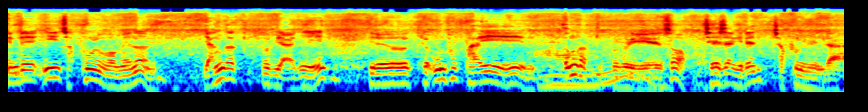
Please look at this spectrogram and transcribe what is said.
근데 이 작품을 보면은 양각 기법이 아닌 이렇게 움푹 파인 음각 기법에 의해서 제작이 된 작품입니다.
